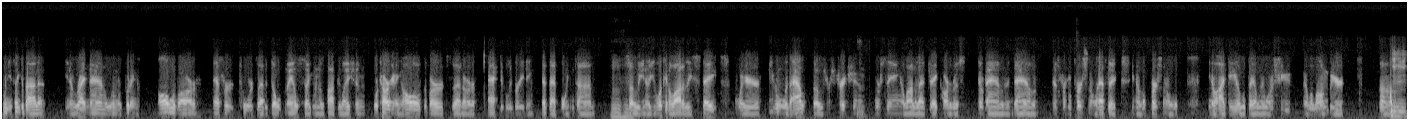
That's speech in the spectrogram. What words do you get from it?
when you think about it, you know right now when we're putting all of our effort towards that adult male segment of the population, we're targeting all of the birds that are actively breeding at that point in time. Mhm. So, you know, you look at a lot of these states where even without those restrictions, we're seeing a lot of that Jake harvest go down and down just from a personal ethics, you know, a personal, you know, ideal that they only want to shoot, you know, a longbeard um, Mhm.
